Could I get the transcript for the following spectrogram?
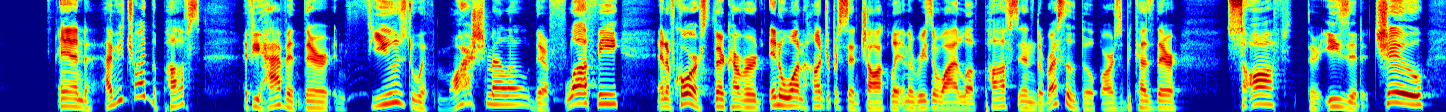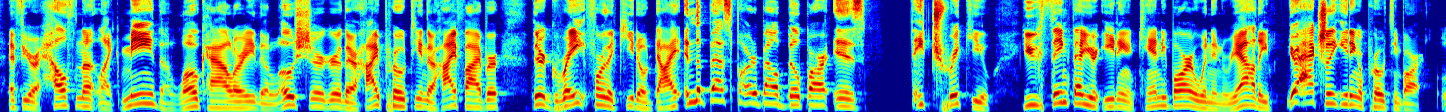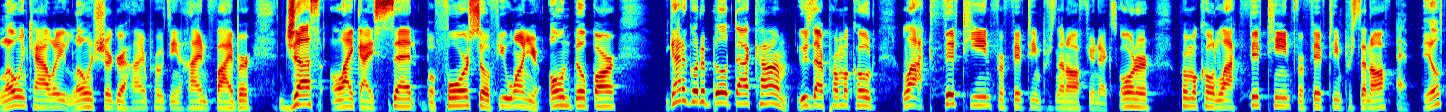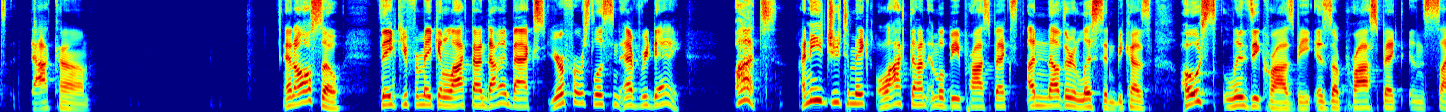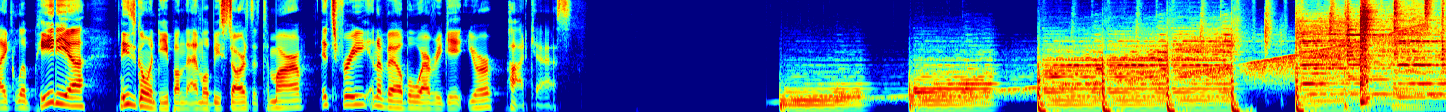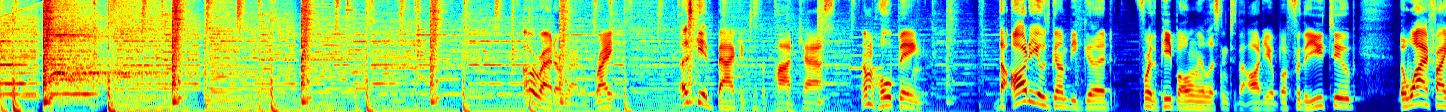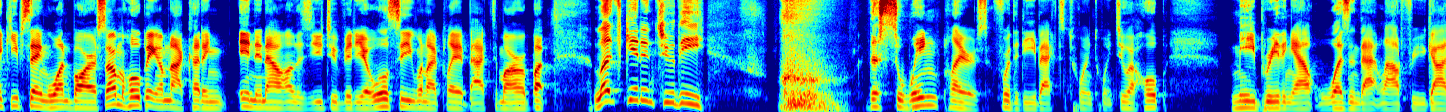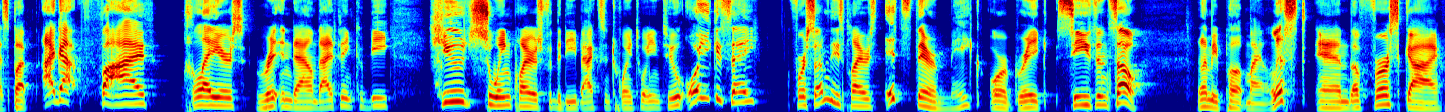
And have you tried the puffs? If you haven't, they're infused with marshmallow, they're fluffy, and of course, they're covered in 100% chocolate. And the reason why I love puffs and the rest of the Built Bars is because they're soft, they're easy to chew. If you're a health nut like me, they're low calorie, they're low sugar, they're high protein, they're high fiber. They're great for the keto diet. And the best part about Built Bar is they trick you. You think that you're eating a candy bar when in reality, you're actually eating a protein bar. Low in calorie, low in sugar, high in protein, high in fiber, just like I said before. So if you want your own Built Bar, you got to go to built.com. Use that promo code LOCKED15 for 15% off your next order. Promo code LOCKED15 for 15% off at built.com. And also, thank you for making Locked On Diamondbacks your first listen every day. But I need you to make Locked On MLB Prospects another listen because host Lindsey Crosby is a prospect encyclopedia. And he's going deep on the MLB stars of tomorrow. It's free and available wherever you get your podcasts. All right, all right, all right. Let's get back into the podcast. I'm hoping the audio is going to be good for the people only listening to the audio, but for the YouTube, the Wi-Fi keeps saying one bar, so I'm hoping I'm not cutting in and out on this YouTube video. We'll see when I play it back tomorrow. But let's get into the the swing players for the D-backs in 2022. I hope me breathing out wasn't that loud for you guys, but I got five players written down that I think could be huge swing players for the D-backs in 2022, or you could say for some of these players, it's their make or break season. So let me pull up my list, and the first guy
